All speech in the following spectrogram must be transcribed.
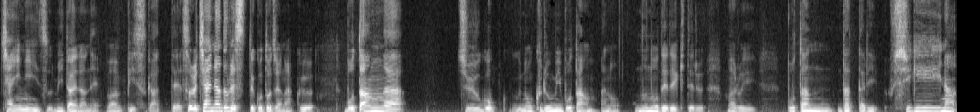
チャイニーズみたいなねワンピースがあってそれチャイナドレスってことじゃなくボタンが中国のくるみボタンあの布でできてる丸いボタンだったり不思議な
